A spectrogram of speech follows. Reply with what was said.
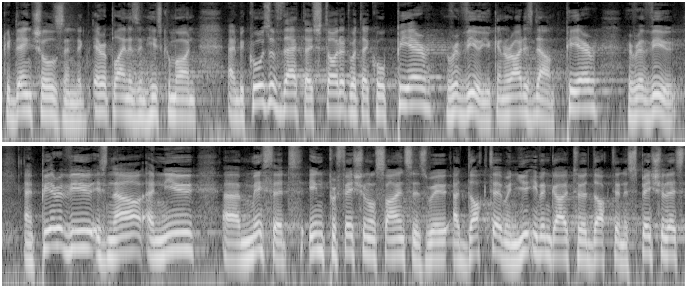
credentials and the airplane is in his command. And because of that, they started what they call peer review. You can write this down. Peer review. And peer review is now a new uh, method in professional sciences where a doctor, when you even go to a doctor and a specialist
